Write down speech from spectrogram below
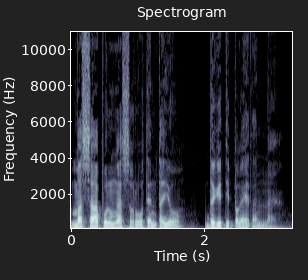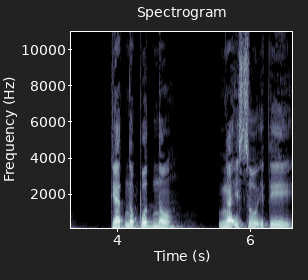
masapul nga suruten tayo, dagiti pagayatan na. Ket no pudno, nga iso iti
